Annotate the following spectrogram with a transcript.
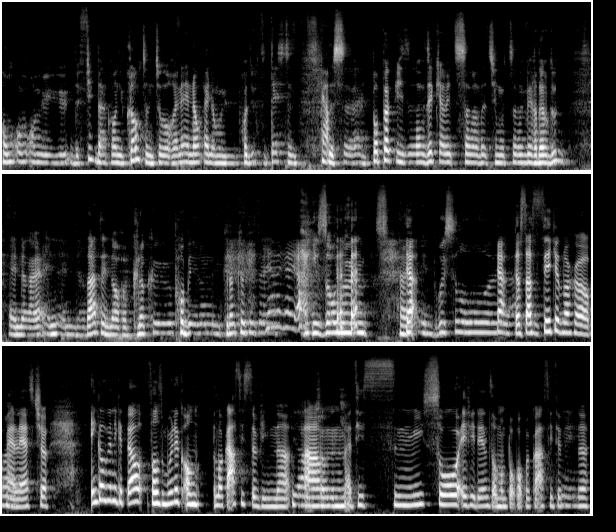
om, om, om u, de feedback van uw klanten te horen en, om- en om uw product te testen. Ja. Dus eh, een pop-up is eh, zeker iets eh, dat je moet eh, verder doen. En, eh, en, en inderdaad, en daar knokken proberen, knokken te zijn. Ja, ja, ja. In zomer, eh, Ja. in Brussel. eh, Ja, dat staat zeker nog eh, op mijn lijstje. Enkel vind ik het wel soms moeilijk om locaties te vinden. Ja, Ehm, het is niet zo evident om een pop-up locatie te Nee. vinden.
